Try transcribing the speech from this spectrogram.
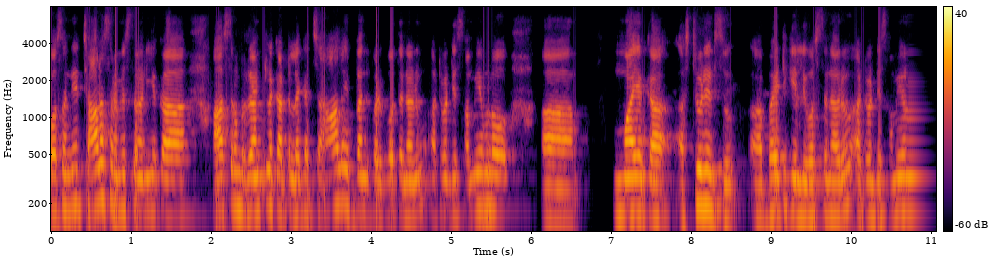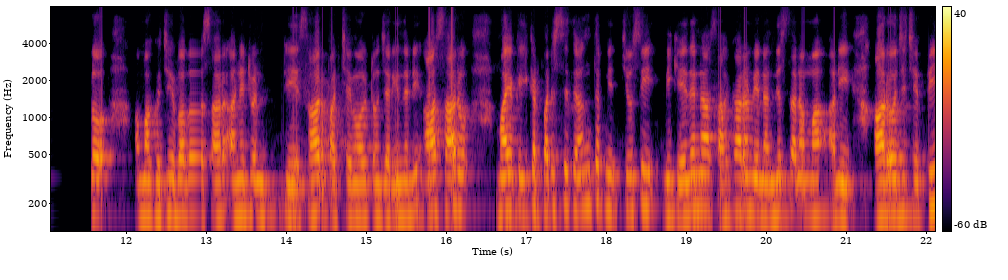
కోసం నేను చాలా శ్రమిస్తున్నాను. ఈ యొక్క ఆశ్రమం రెంట్లు కట్టలేక చాలా ఇబ్బంది పడిపోతున్నాను. అటువంటి సమయంలో ఆ మా యొక్క స్టూడెంట్స్ బయటికి వెళ్ళి వస్తున్నారు. అటువంటి సమయంలో మాకు జయబాబా సార్ అనేటువంటి సార్ పరిచయం అవటం జరిగిందండి. ఆ సారు మా యొక్క ఇక్కడ పరిస్థితి అంతటిని చూసి మీకు ఏదైనా సహకారం నేను అందిస్తానమ్మా అని ఆ రోజు చెప్పి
